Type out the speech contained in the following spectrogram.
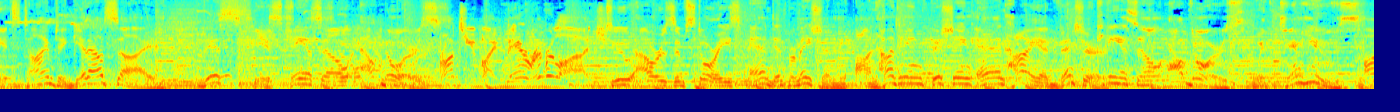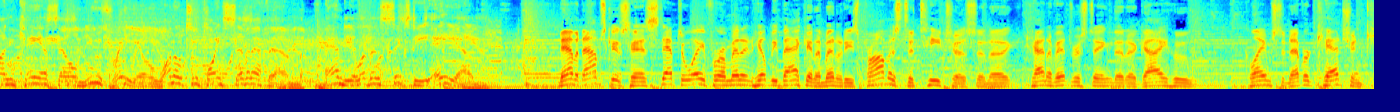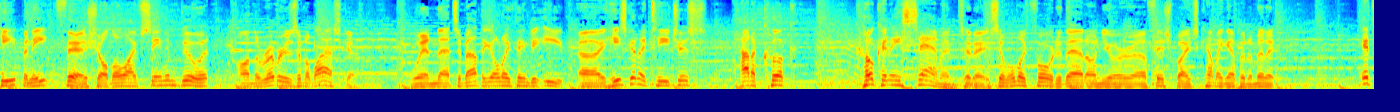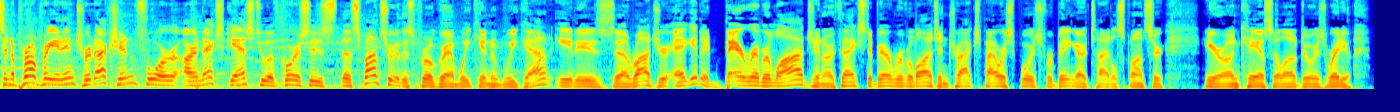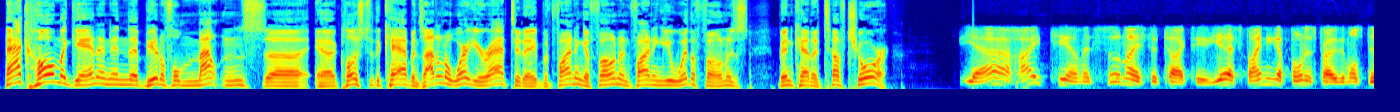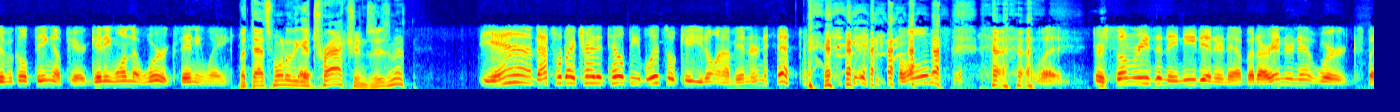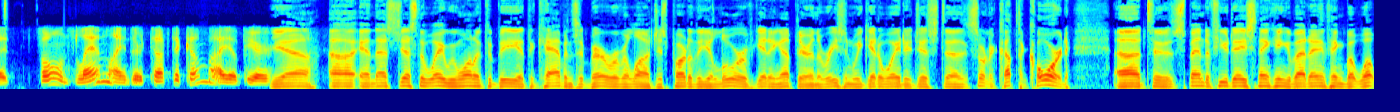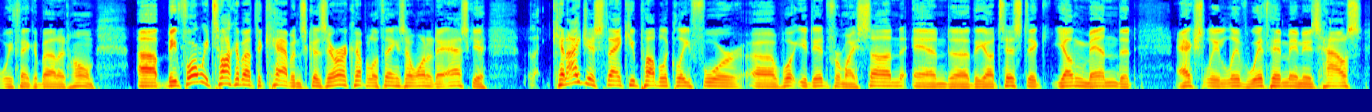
It's time to get outside. This is KSL Outdoors. Brought to you by Bear River Lodge. Two hours of stories and information on hunting, fishing, and high adventure. KSL Outdoors with Tim Hughes on KSL News Radio 102.7 FM and 1160 AM. Navanamskis has stepped away for a minute. He'll be back in a minute. He's promised to teach us, and uh, kind of interesting that a guy who claims to never catch and keep and eat fish, although I've seen him do it on the rivers of Alaska when that's about the only thing to eat. Uh, he's going to teach us how to cook kokanee salmon today, so we'll look forward to that on your uh, fish bites coming up in a minute. It's an appropriate introduction for our next guest, who, of course, is the sponsor of this program week in and week out. It is uh, Roger Eggett at Bear River Lodge, and our thanks to Bear River Lodge and Trax Power Sports for being our title sponsor here on KSL Outdoors Radio. Back home again and in the beautiful mountains uh, uh, close to the cabins. I don't know where you're at today, but finding a phone and finding you with a phone has been kind of tough chore. Yeah, hi Tim. It's so nice to talk to you. Yes, finding a phone is probably the most difficult thing up here. Getting one that works anyway. But that's one of the but, attractions, isn't it? Yeah, that's what I try to tell people. It's okay you don't have internet, phones, but for some reason they need internet. But our internet works. But phones, landlines are tough to come by up here. Yeah, uh, and that's just the way we want it to be at the cabins at Bear River Lodge. It's part of the allure of getting up there, and the reason we get away to just uh, sort of cut the cord uh, to spend a few days thinking about anything but what we think about at home. Uh, before we talk about the cabins, because there are a couple of things I wanted to ask you, can I just thank you publicly for uh, what you did for my son and uh, the autistic young men that actually live with him in his house?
